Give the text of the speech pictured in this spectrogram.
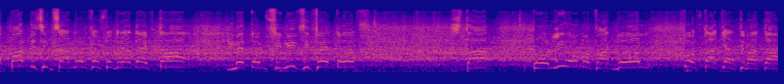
Απάντηση της Ανόρθωσης στο 37 με τον συνήθι φέτος στα πολύ όμορφα γκολ Κωστάκη Αρτηματά.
